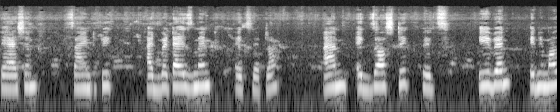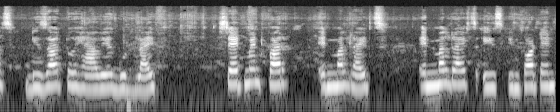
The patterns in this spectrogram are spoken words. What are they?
fashion, scientific, advertisement, etc. and exhaustive pets. Even animals deserve to have a good life. Statement for animal rights. Animal rights is important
